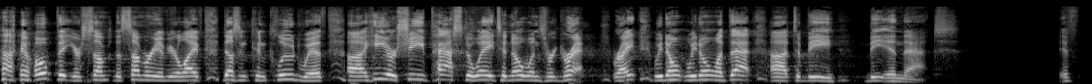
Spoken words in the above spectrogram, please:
I hope that your sum, the summary of your life doesn't conclude with uh, he or she passed away to no one's regret. Right? We don't we don't want that uh, to be be in that. If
